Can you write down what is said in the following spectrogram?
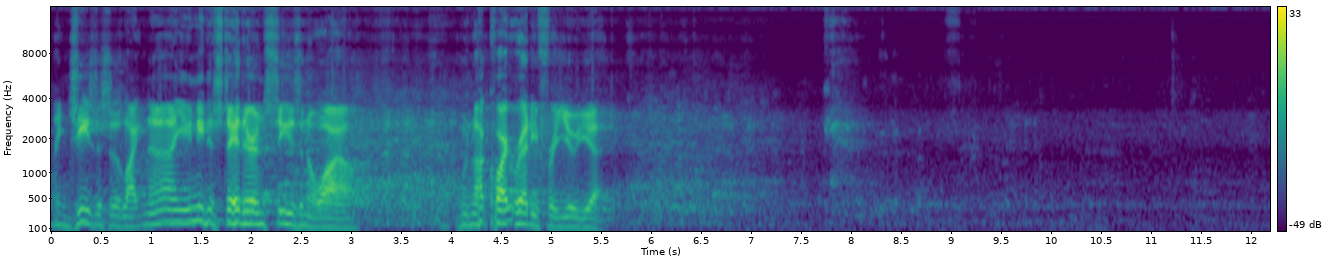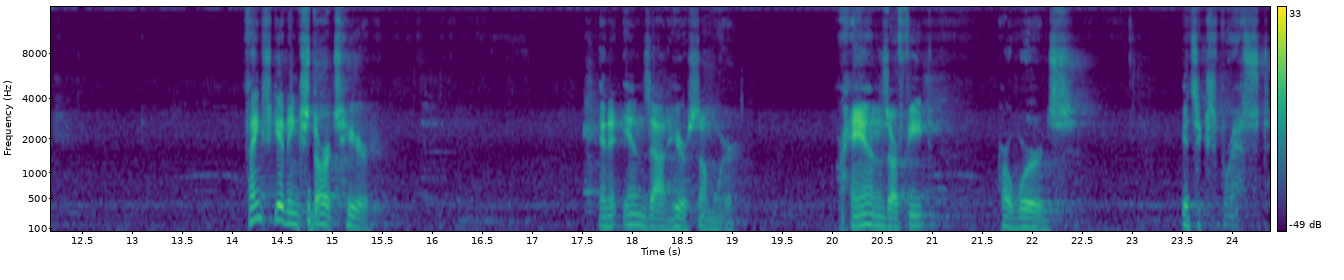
I think Jesus is like, nah, you need to stay there in season a while. We're not quite ready for you yet. Thanksgiving starts here and it ends out here somewhere. Our hands, our feet, our words. It's expressed.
